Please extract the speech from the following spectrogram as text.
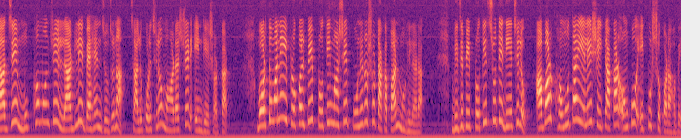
রাজ্যে মুখ্যমন্ত্রী লাডলি বেহেন যোজনা চালু করেছিল মহারাষ্ট্রের এনডিএ সরকার। বর্তমানে এই প্রকল্পে প্রতি মাসে পনেরোশো টাকা পান মহিলারা। বিজেপি প্রতিশ্রুতি দিয়েছিল, আবার ক্ষমতায় এলে সেই টাকার অঙ্ক একুশশো করা হবে।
